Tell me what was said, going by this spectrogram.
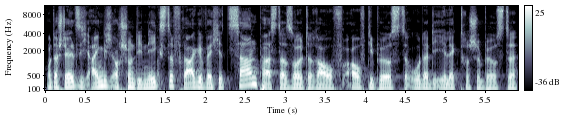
Und da stellt sich eigentlich auch schon die nächste Frage, welche Zahnpasta sollte rauf auf die Bürste oder die elektrische Bürste?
